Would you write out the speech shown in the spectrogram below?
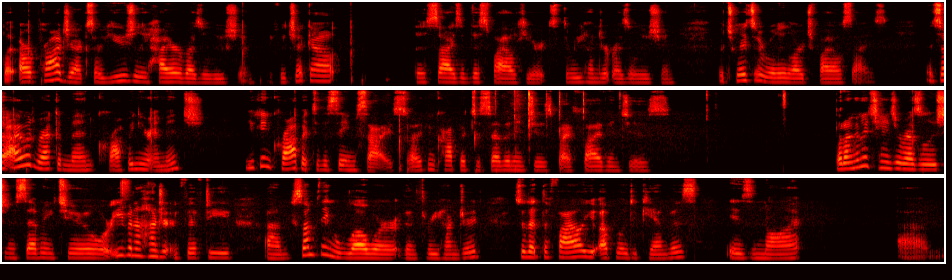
but our projects are usually higher resolution. If we check out the size of this file here, it's 300 resolution, which creates a really large file size. And so I would recommend cropping your image you can crop it to the same size. So I can crop it to 7 inches by 5 inches. But I'm going to change the resolution to 72 or even 150, um, something lower than 300, so that the file you upload to Canvas is not um,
